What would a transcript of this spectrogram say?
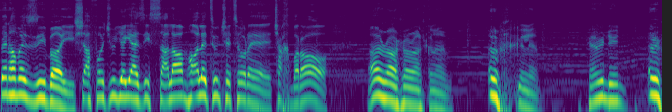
به نام زیبایی شفاجویای عزیز سلام حالتون چطوره؟ چخبرا من را کنم. اخ کنم. شنیدین اخ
